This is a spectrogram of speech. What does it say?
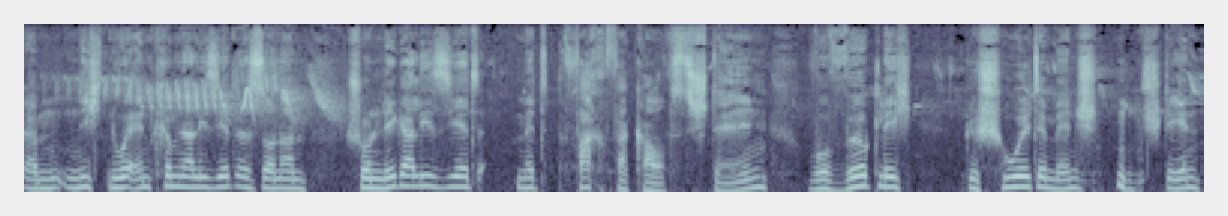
ähm, nicht nur entkriminalisiert ist, sondern schon legalisiert mit Fachverkaufsstellen, wo wirklich geschulte Menschen stehen.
